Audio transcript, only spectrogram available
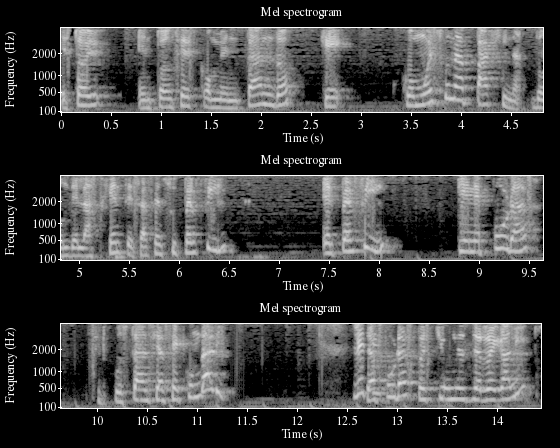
Estoy entonces comentando que como es una página donde las gentes hacen su perfil, el perfil tiene puras circunstancias secundarias. Ya puras cuestiones de regalito.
